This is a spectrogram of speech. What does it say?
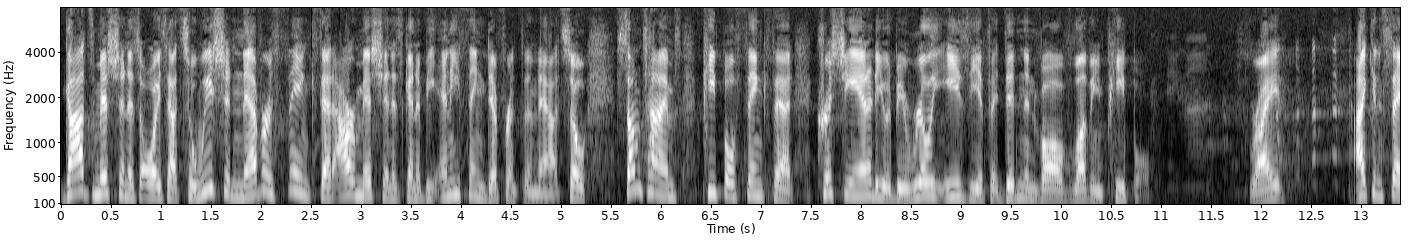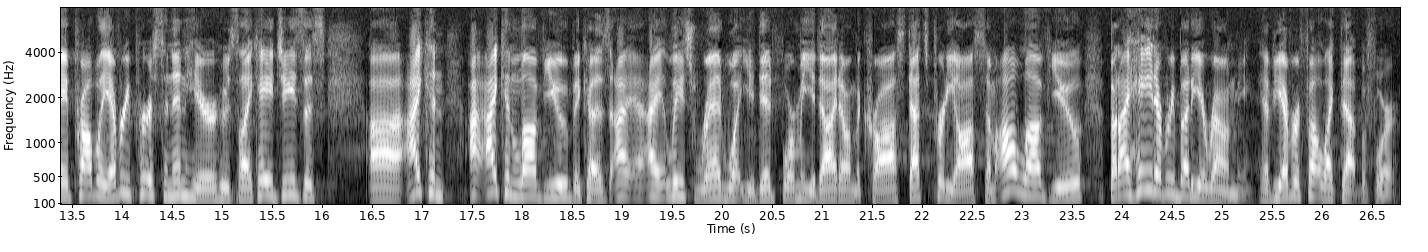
God's mission is always that. So we should never think that our mission is going to be anything different than that. So sometimes people think that Christianity would be really easy if it didn't involve loving people. Amen. Right? I can say probably every person in here who's like, hey, Jesus, uh, I, can, I, I, can love you because I, I at least read what you did for me. You died on the cross. That's pretty awesome. I'll love you, but I hate everybody around me. Have you ever felt like that before?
